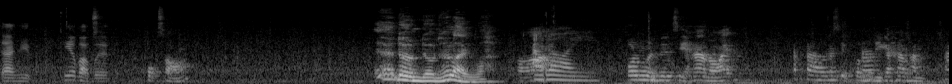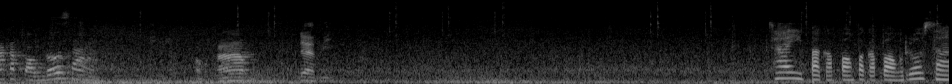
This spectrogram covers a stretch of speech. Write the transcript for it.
ได้พี่พี่ก็บอกเบอร์หกสองเอ๊ะโดนโดนเท่าไหร่วะอร่อย โอนหมื่นหนึ่งเสียห้าร้อยกระเป๋าละสิบคนพอดีก็ห้าพันปลากระป๋องโดซ่าขอบครับได้พี่ใช่ปลากระป๋องปลากระป๋องโรซา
